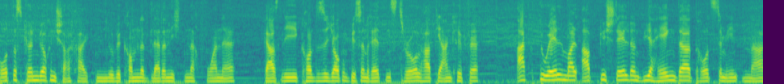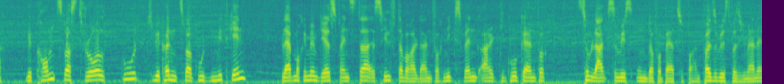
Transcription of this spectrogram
Bottas können wir auch in Schach halten, nur wir kommen halt leider nicht nach vorne. Gasly konnte sich auch ein bisschen retten, Stroll hat die Angriffe aktuell mal abgestellt und wir hängen da trotzdem hinten nach. Wir kommen zwar Stroll gut, wir können zwar gut mitgehen, bleiben auch immer im DS-Fenster, es hilft aber halt einfach nichts, wenn halt die Gurke einfach zu langsam ist, um da vorbeizufahren. Falls du wisst, was ich meine.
